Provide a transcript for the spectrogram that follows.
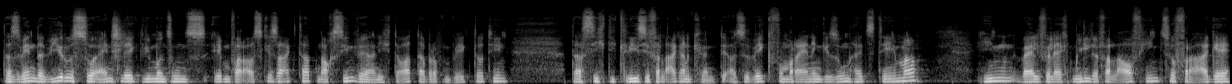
dass wenn der Virus so einschlägt, wie man es uns eben vorausgesagt hat, noch sind wir ja nicht dort, aber auf dem Weg dorthin, dass sich die Krise verlagern könnte. Also weg vom reinen Gesundheitsthema hin, weil vielleicht milder Verlauf hin zur Frage,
